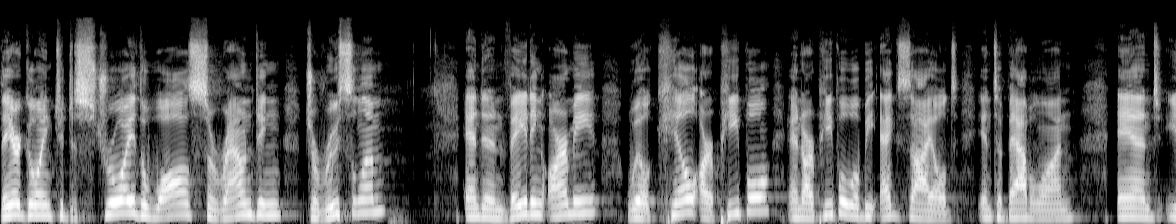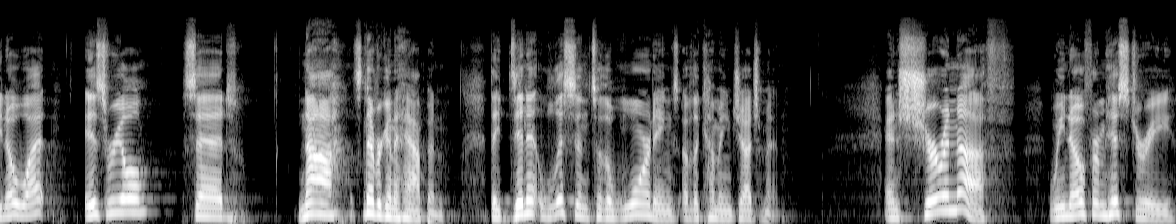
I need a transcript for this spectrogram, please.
They are going to destroy the walls surrounding Jerusalem, and an invading army will kill our people, and our people will be exiled into Babylon. And you know what? Israel said, Nah, it's never going to happen. They didn't listen to the warnings of the coming judgment. And sure enough, we know from history,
